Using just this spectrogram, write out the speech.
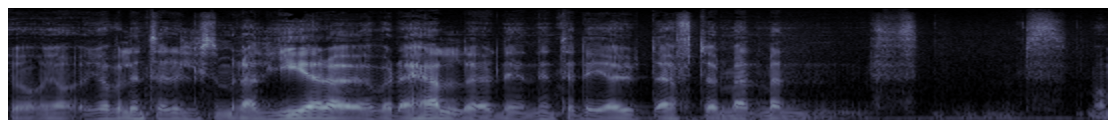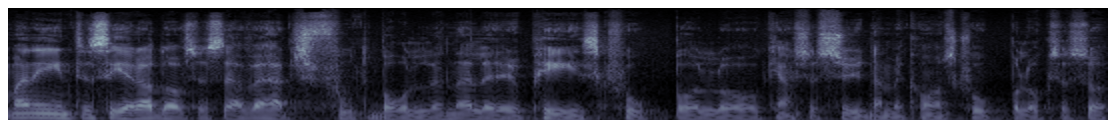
jag, jag vill inte liksom raljera över det heller. Det, är inte det jag är ute efter. Men, men man är intresserad av så att säga, världsfotbollen eller europeisk fotboll och kanske sydamerikansk fotboll också så,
